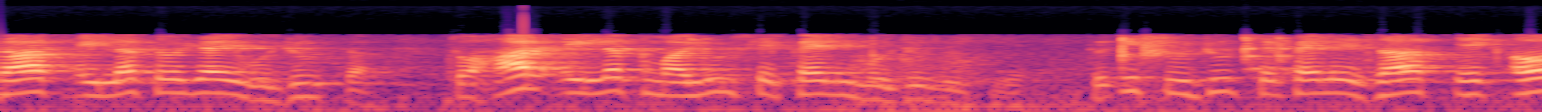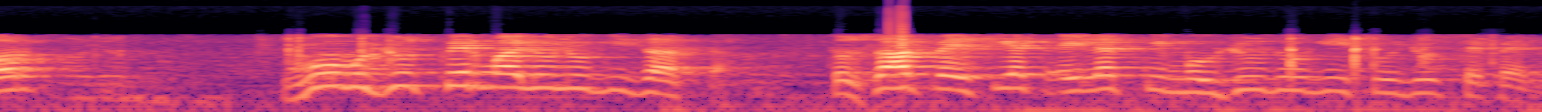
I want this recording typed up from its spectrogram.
ज़ात इलत हो जाए वजूद का तो हर इलत मालूल से पहले मौजूद होती है। तो इस वजूद से पहले ज़ात एक और, वो वजूद फिर मालूल होगी ज़ात का। तो ज़ात पे हैसियत इल्लत की मौजूद होगी इस वजूद से पहले।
